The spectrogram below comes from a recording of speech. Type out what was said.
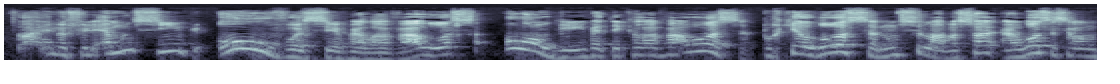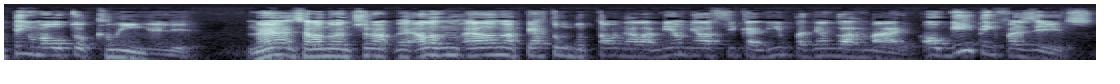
Então, olha, meu filho, é muito simples. Ou você vai lavar a louça, ou alguém vai ter que lavar a louça. Porque louça não se lava só. A louça, se ela não tem um autoclean ali, né? Se ela não, ela, não, ela não aperta um botão dela mesma e ela fica limpa dentro do armário. Alguém tem que fazer isso.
